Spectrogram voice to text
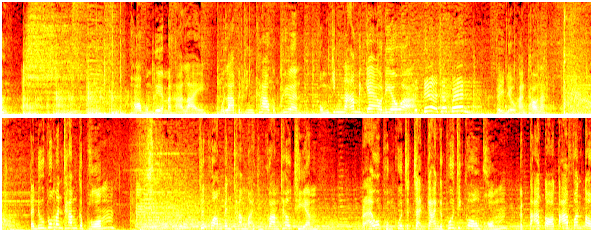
บ พอผมเรียนมหาลัย เวลาไปกินข้าวกับเพื่อน ผมกินน้ำไปแก้วเดียวอะ่ะ เตี้ยช่างเป็นเฮ้ย เดี๋ยวหันเท่านะ แต่ดูพวกมันทำกับผม ถ้าความเป็นธรรมหมายถึงความเท่าเทียม แปลว่าผมควรจะจัดการกับผู้ที่โกงผม แบบตาต่อตาฟันต่อ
